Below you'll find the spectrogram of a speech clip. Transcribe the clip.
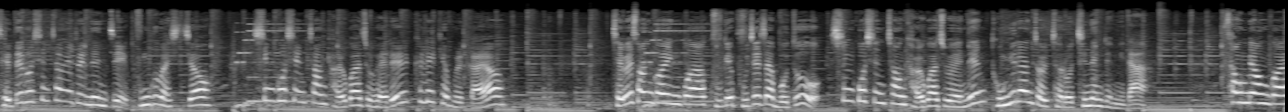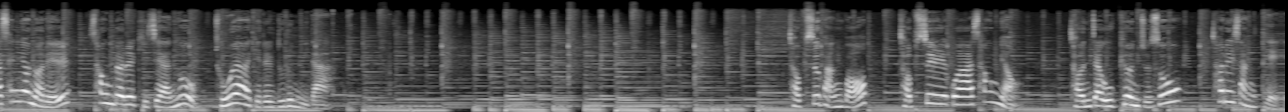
제대로 신청해줬는지 궁금하시죠? 신고 신청 결과 조회를 클릭해 볼까요? 재외선거인과 국외 부재자 모두 신고 신청 결과 조회는 동일한 절차로 진행됩니다. 성명과 생년월일, 성별을 기재한 후 조회하기를 누릅니다. 접수 방법, 접수일과 성명, 전자 우편 주소, 처리 상태,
